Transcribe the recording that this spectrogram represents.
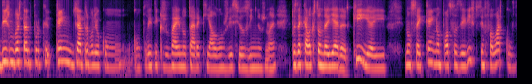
diz-me bastante porque quem já trabalhou com, com políticos vai notar aqui alguns viciozinhos, não é? E depois aquela questão da hierarquia e não sei quem não pode fazer isto sem falar com o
